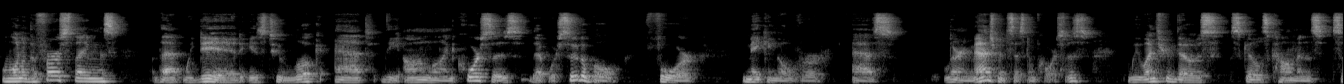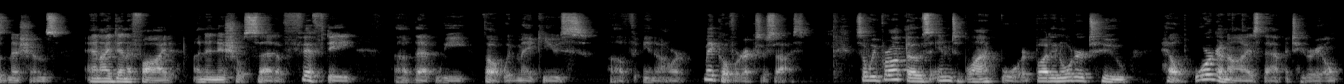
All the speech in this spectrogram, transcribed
One of the first things that we did is to look at the online courses that were suitable for making over as learning management system courses. We went through those Skills Commons submissions and identified an initial set of 50 uh, that we thought would make use of in our makeover exercise. So we brought those into Blackboard, but in order to help organize that material,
